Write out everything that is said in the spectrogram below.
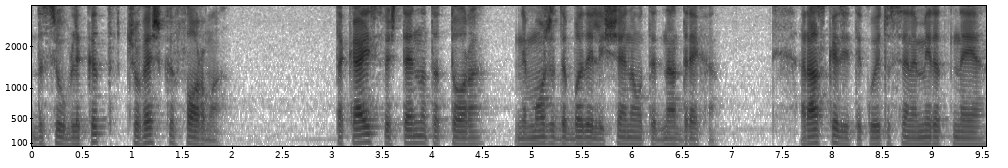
да се облекат в човешка форма. Така и свещената Тора не може да бъде лишена от една дреха. Разказите, които се намират в нея,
